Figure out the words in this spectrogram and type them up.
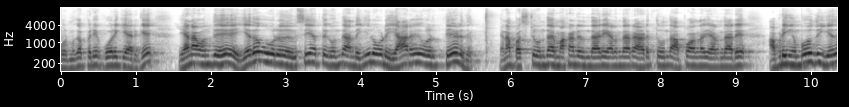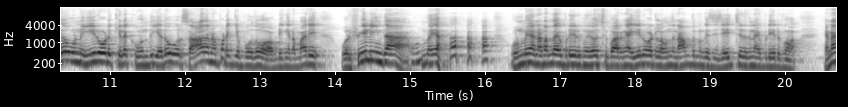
ஒரு மிகப்பெரிய கோரிக்கையாக இருக்குது ஏன்னா வந்து ஏதோ ஒரு விஷயத்துக்கு வந்து அந்த ஈரோடு யார் ஒரு தேடுது. ஏன்னா ஃபஸ்ட்டு வந்து மகன் இருந்தார் இறந்தார் அடுத்து வந்து அப்பா வந்தார் இறந்தார் அப்படிங்கும்போது ஏதோ ஒன்று ஈரோடு கிழக்கு வந்து ஏதோ ஒரு சாதனை படைக்க போதோ அப்படிங்கிற மாதிரி ஒரு ஃபீலிங் தான். உண்மையாக உண்மையாக நடந்தால் எப்படி இருக்கும்? யோசிச்சு பாருங்கள் ஈரோட்டில் வந்து நாம் தமிழ் கட்சி ஜெயிச்சிருதுன்னா எப்படி இருக்கும்? ஏன்னா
